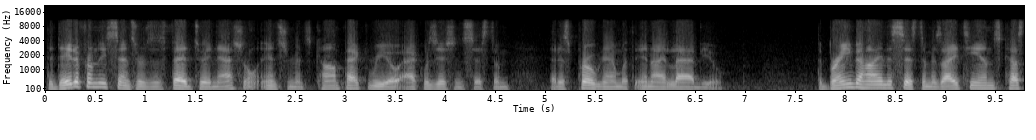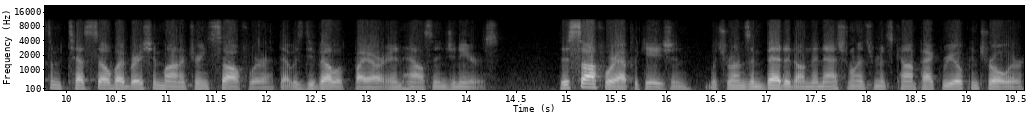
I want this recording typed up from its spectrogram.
The data from these sensors is fed to a National Instruments CompactRIO acquisition system that is programmed with NI LabVIEW. The brain behind the system is ITM's custom test cell vibration monitoring software that was developed by our in-house engineers. This software application, which runs embedded on the National Instruments CompactRIO controller,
